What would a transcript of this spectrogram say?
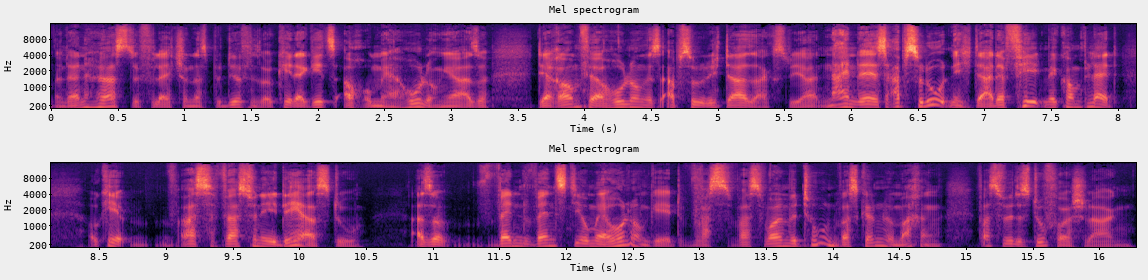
Und dann hörst du vielleicht schon das Bedürfnis, okay, da geht es auch um Erholung, ja. Also der Raum für Erholung ist absolut nicht da, sagst du, ja. Nein, der ist absolut nicht da, der fehlt mir komplett. Okay, was, was für eine Idee hast du? Also, wenn es dir um Erholung geht, was, was wollen wir tun? Was können wir machen? Was würdest du vorschlagen?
